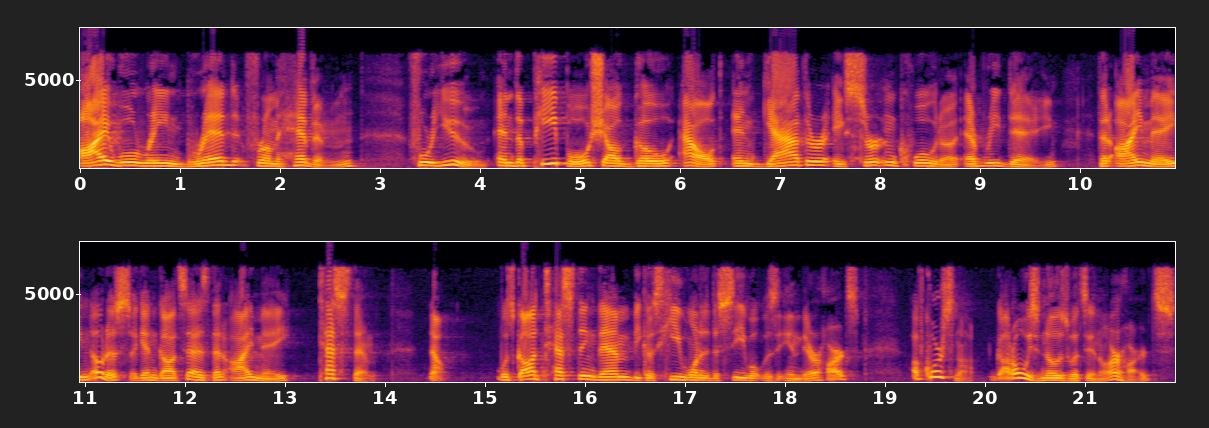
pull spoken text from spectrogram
I will rain bread from heaven for you, and the people shall go out and gather a certain quota every day, that I may, notice, again, God says, that I may test them. Now, Was God testing them because he wanted to see what was in their hearts? Of course not. God always knows what's in our hearts.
